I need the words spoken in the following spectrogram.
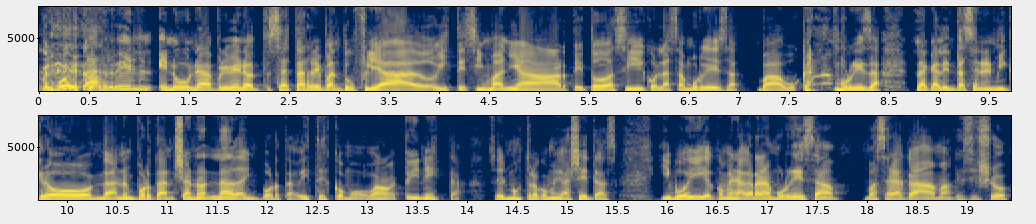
vos estás re en una, primero, o sea, estás re pantufleado, viste, sin bañarte, todo así, con las hamburguesas. Vas a buscar la hamburguesa, la calentás en el microondas, no importa, ya no, nada importa, viste, es como, vamos, estoy en esta, soy el monstruo come galletas. Y voy a comer la gran hamburguesa, vas a la cama, qué sé yo,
